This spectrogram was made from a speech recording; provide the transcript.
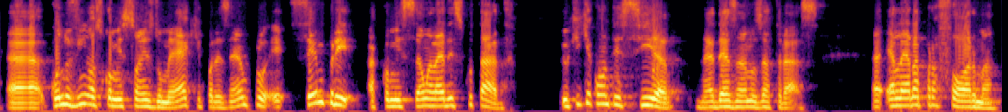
Uh, quando vinham as comissões do MEC, por exemplo, sempre a comissão ela era escutada. E o que, que acontecia né, dez anos atrás? É, ela era para forma.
